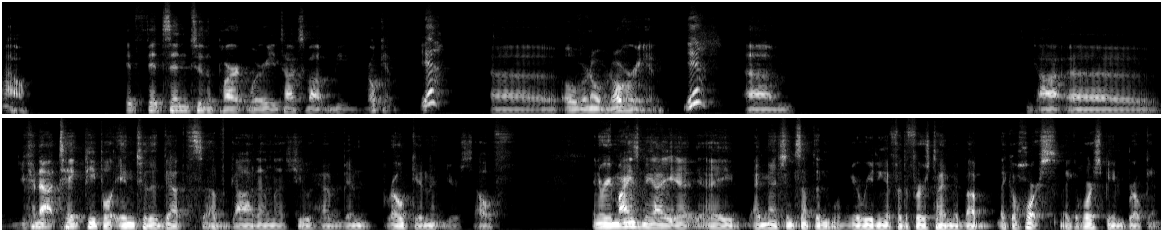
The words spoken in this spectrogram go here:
wow, it fits into the part where he talks about being broken. Yeah. Uh, over and over and over again. Yeah. Um, God, uh, you cannot take people into the depths of God unless you have been broken yourself. And it reminds me I, I, I mentioned something when we were reading it for the first time about like a horse like a horse being broken.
